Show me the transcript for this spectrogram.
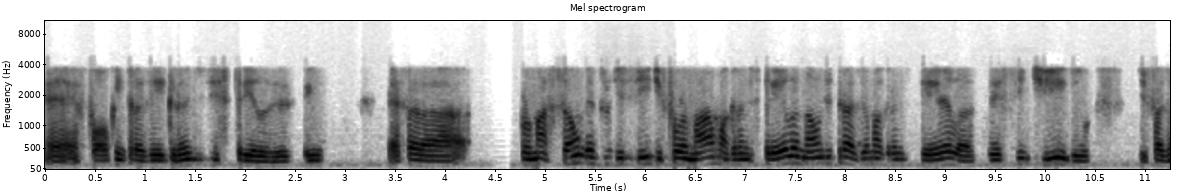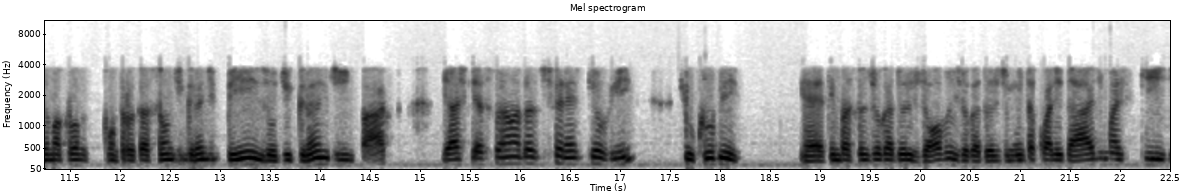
é, foco em trazer grandes estrelas. Tem essa formação dentro de si de formar uma grande estrela, não de trazer uma grande estrela nesse sentido, de fazer uma contratação de grande peso, de grande impacto. E acho que essa foi uma das diferenças que eu vi, que o clube é, tem bastante jogadores jovens, jogadores de muita qualidade, mas que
